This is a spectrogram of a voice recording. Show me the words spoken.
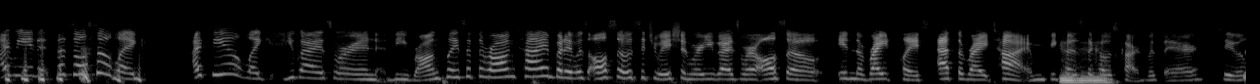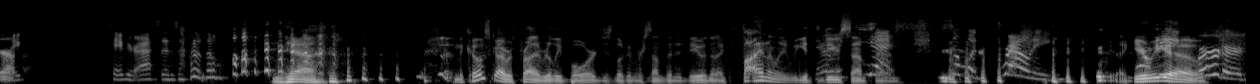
I mean, that's also like, I feel like you guys were in the wrong place at the wrong time, but it was also a situation where you guys were also in the right place at the right time because Mhm. the Coast Guard was there to Yeah. like save your asses out of the water. Yeah. and the Coast Guard was probably really bored, just looking for something to do, and they're like, "Finally, we get to They're do like, something." Yes, someone's drowning. Like, here We're we go. Murdered.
